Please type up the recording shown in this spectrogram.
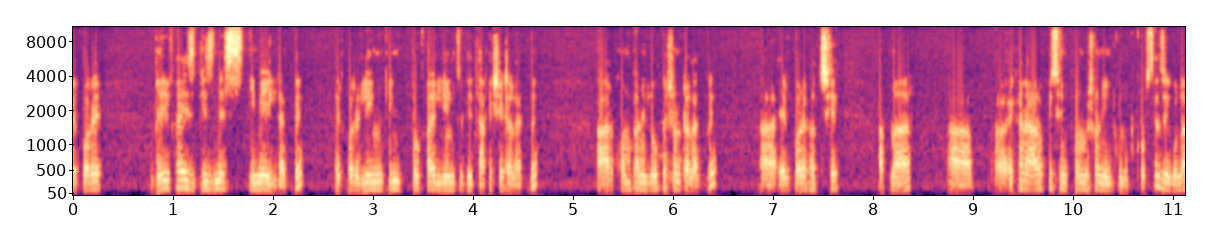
এরপরে ভেরিফাইজ বিজনেস ইমেইল লাগবে। এরপরে লিঙ্ক ইন প্রোফাইল লিঙ্ক যদি থাকে সেটা লাগবে। আর কোম্পানির লোকেশনটা লাগবে। এরপরে হচ্ছে আপনার এখানে আরও কিছু ইনফরমেশন ইনক্লুড করছে যেগুলো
